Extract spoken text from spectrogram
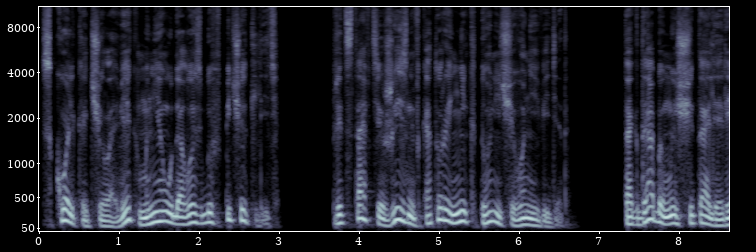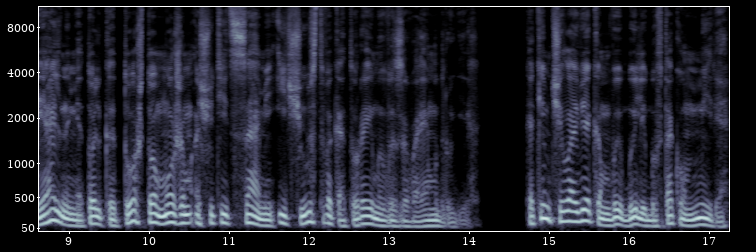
сколько человек мне удалось бы впечатлить? Представьте жизнь, в которой никто ничего не видит. Тогда бы мы считали реальными только то, что можем ощутить сами, и чувства, которые мы вызываем у других. Каким человеком вы были бы в таком мире?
